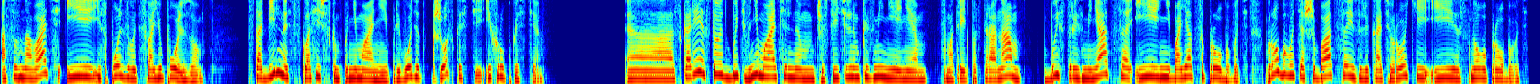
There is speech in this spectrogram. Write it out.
осознавать и использовать в свою пользу. Стабильность в классическом понимании приводит к жесткости и хрупкости. Э, скорее стоит быть внимательным, чувствительным к изменениям, смотреть по сторонам, быстро изменяться и не бояться пробовать. Пробовать, ошибаться, извлекать уроки и снова пробовать.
